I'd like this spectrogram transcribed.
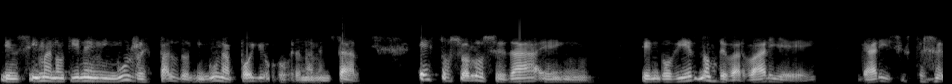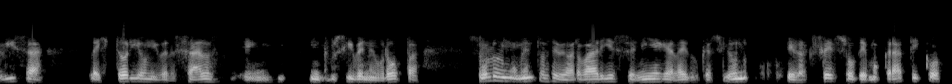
y encima no tienen ningún respaldo, ningún apoyo gubernamental. Esto solo se da en, en gobiernos de barbarie. Gary, si usted revisa la historia universal, en, inclusive en Europa, Solo en momentos de barbarie se niega la educación, el acceso democrático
